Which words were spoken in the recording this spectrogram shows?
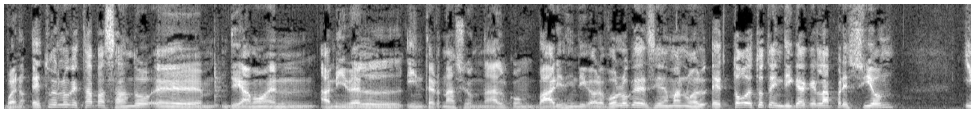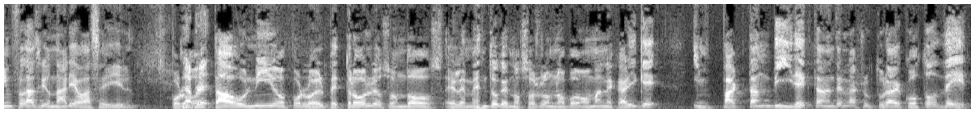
Bueno, esto es lo que está pasando, eh, digamos, en, a nivel internacional con varios indicadores. Vos lo que decías, Manuel, es, todo esto te indica que la presión inflacionaria va a seguir por los Estados Unidos, por lo del petróleo, son dos elementos que nosotros no podemos manejar y que impactan directamente en la estructura de costos de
